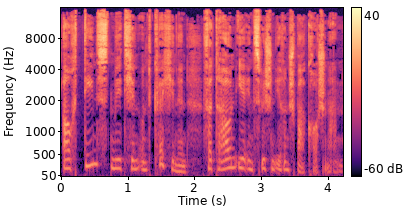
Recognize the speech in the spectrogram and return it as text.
Auch Dienstmädchen und Köchinnen vertrauen ihr inzwischen ihren Spargroschen an.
